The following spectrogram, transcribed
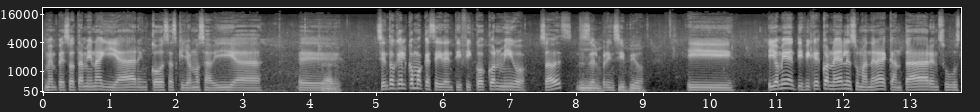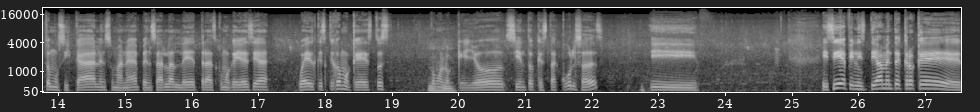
me empezó también a guiar en cosas que yo no sabía. Eh, siento que él como que se identificó conmigo, ¿sabes? Desde el principio. Y y yo me identifiqué con él en su manera de cantar, en su gusto musical, en su manera de pensar las letras. Como que yo decía, güey, es que, es que como que esto es como lo que yo siento que está cool, ¿sabes? Y. Y sí, definitivamente creo que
